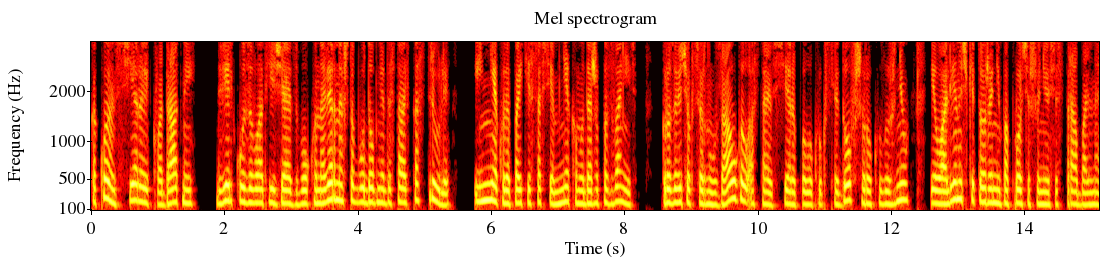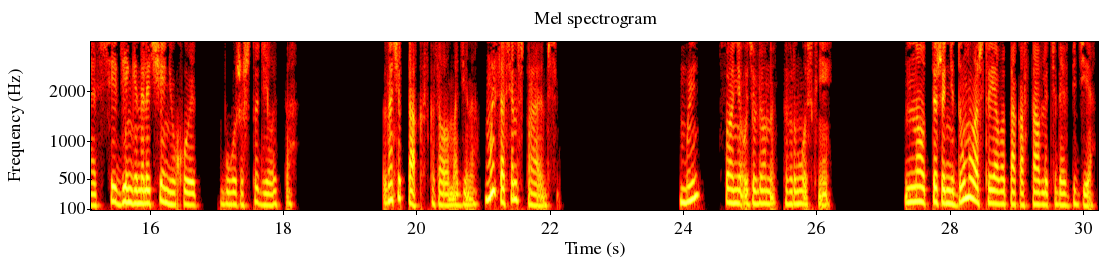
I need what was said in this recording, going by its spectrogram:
Какой он серый, квадратный, дверь кузова отъезжает сбоку, наверное, чтобы удобнее доставать кастрюли, и некуда пойти совсем, некому даже позвонить. Грузовичок свернул за угол, оставив серый полукруг следов, широкую лыжню. И у Алиночки тоже не попросишь, у нее сестра больная. Все деньги на лечение уходят. Боже, что делать-то? «Значит так», — сказала Мадина, — «мы совсем справимся». «Мы?» — Соня удивленно повернулась к ней. «Но ты же не думала, что я вот так оставлю тебя в беде?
